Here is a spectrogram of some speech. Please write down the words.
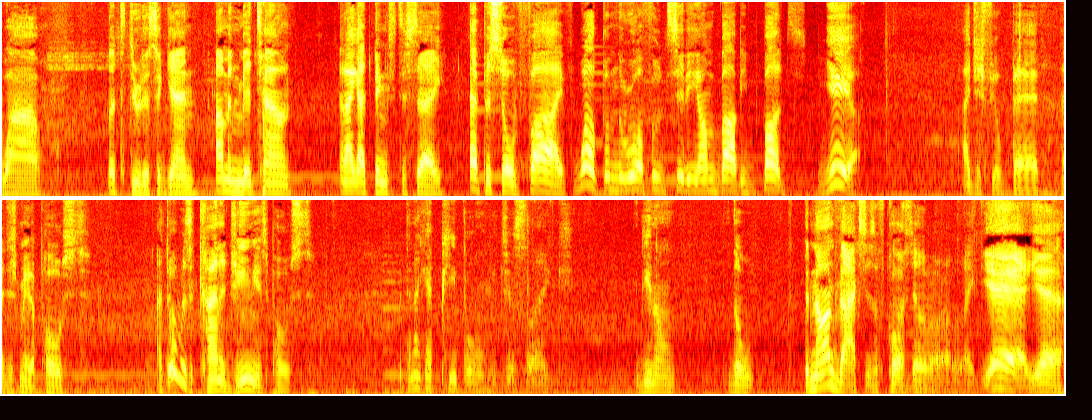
Wow. Let's do this again. I'm in Midtown and I got things to say. Episode 5. Welcome to Raw Food City. I'm Bobby Buds. Yeah. I just feel bad. I just made a post. I thought it was a kind of genius post. But then I get people who just like, you know, the the non-vaxxers, of course, they're like, yeah, yeah.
